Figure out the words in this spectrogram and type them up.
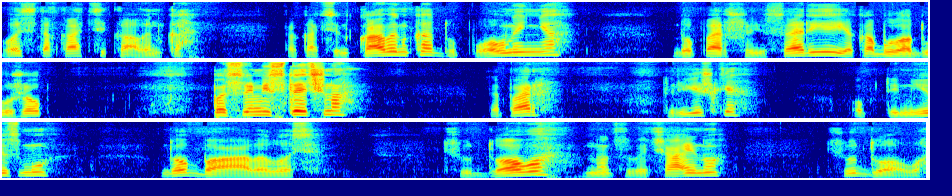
Ось така цікавинка. Така цікавинка, доповнення до першої серії, яка була дуже песимістична. Тепер трішки оптимізму добавилось. Чудово, надзвичайно чудово.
